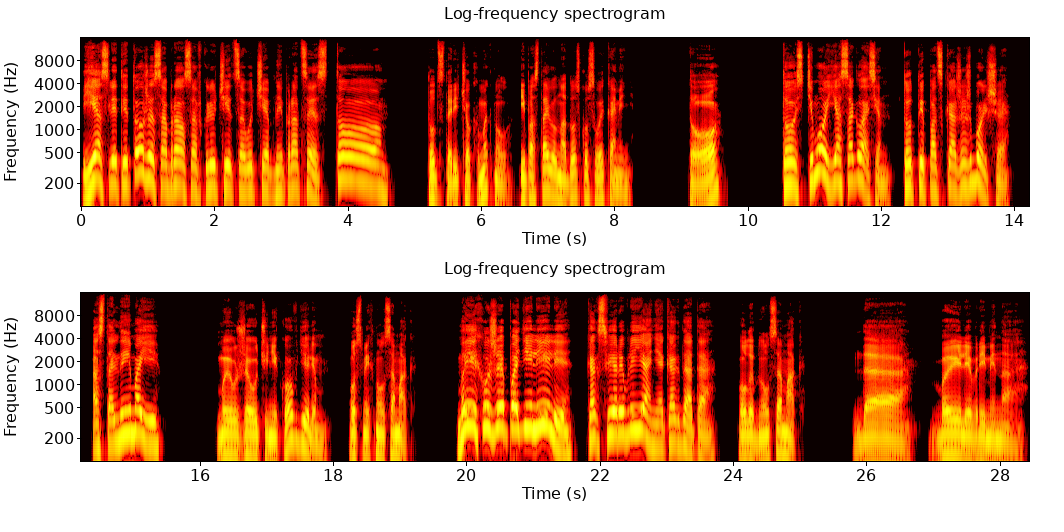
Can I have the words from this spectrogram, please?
Если ты тоже собрался включиться в учебный процесс, то Тут старичок хмыкнул и поставил на доску свой камень. То? То с тьмой я согласен. Тут ты подскажешь больше. Остальные мои. Мы уже учеников делим, усмехнулся Мак. Мы их уже поделили, как сферы влияния когда-то, улыбнулся Мак. Да, были времена.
